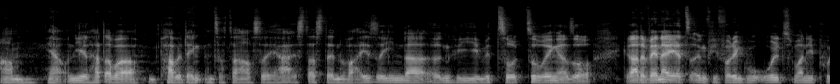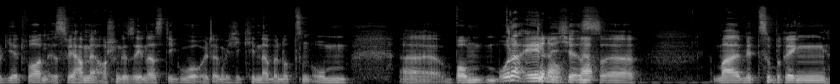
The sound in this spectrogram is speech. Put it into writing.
ähm, ja, O'Neill hat aber ein paar Bedenken und sagt dann auch so, ja, ist das denn weise, ihn da irgendwie mit zurückzubringen? Also gerade wenn er jetzt irgendwie vor den Gua'uld manipuliert worden ist, wir haben ja auch schon gesehen, dass die Gua'uld irgendwelche Kinder benutzen, um äh, Bomben oder ähnliches genau, ja. Mal mitzubringen.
